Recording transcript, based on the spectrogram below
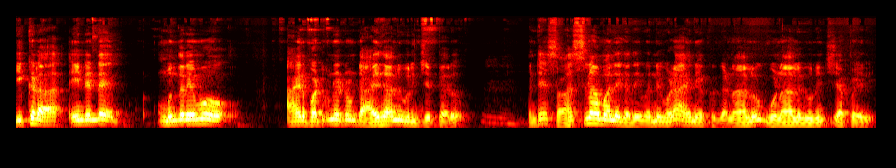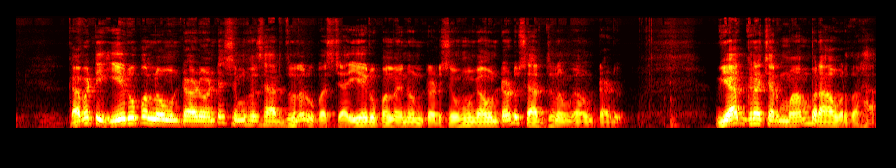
ఇక్కడ ఏంటంటే ముందరేమో ఆయన పట్టుకున్నటువంటి ఆయుధాల గురించి చెప్పారు. అంటే సహస్రనామాలే కదా ఇవన్నీ కూడా ఆయన యొక్క గణాలు గుణాల గురించి చెప్పేవి. కాబట్టి ఏ రూపంలో ఉంటాడు అంటే సింహ శార్ధుల రూపశ్చ. ఏ రూపంలోనే ఉంటాడు. సింహంగా ఉంటాడు శార్ధులంగా ఉంటాడు. వ్యాఘ్ర చర్మాంబరావృత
